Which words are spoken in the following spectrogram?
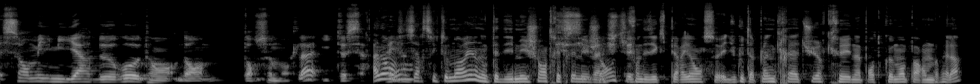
100 000 milliards d'euros dans, dans, dans ce monde-là, ils te servent Ah non, rien. ça sert strictement à rien. Donc t'as des méchants très très méchants qui font des expériences et du coup t'as plein de créatures créées n'importe comment par Umbrella.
